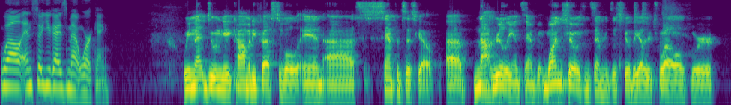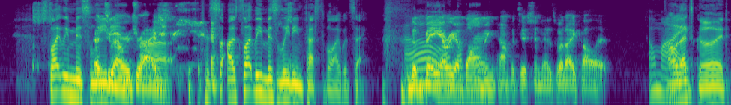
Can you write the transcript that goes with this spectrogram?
well, and so you guys met working. We met doing a comedy festival in uh, San Francisco. Uh, not really in San. One show was in San Francisco. The other twelve were slightly misleading. two-hour drive. uh, a slightly misleading festival, I would say. The Oh, Bay Area love that. bombing competition is what I call it. Oh my! Oh, that's good.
